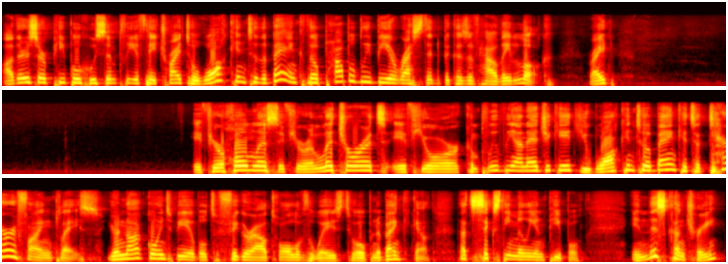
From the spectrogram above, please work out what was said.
Others are people who simply, if they try to walk into the bank, they'll probably be arrested because of how they look, right? If you're homeless, if you're illiterate, if you're completely uneducated, you walk into a bank, it's a terrifying place. You're not going to be able to figure out all of the ways to open a bank account. That's 60 million people. In this country,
